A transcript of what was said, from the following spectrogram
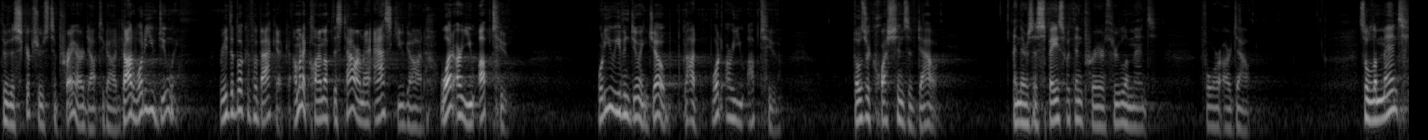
through the scriptures to pray our doubt to God. God, what are you doing? Read the book of Habakkuk. I'm going to climb up this tower. I'm going to ask you, God, what are you up to? What are you even doing? Job, God, what are you up to? Those are questions of doubt. And there's a space within prayer through lament for our doubt. So, lament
